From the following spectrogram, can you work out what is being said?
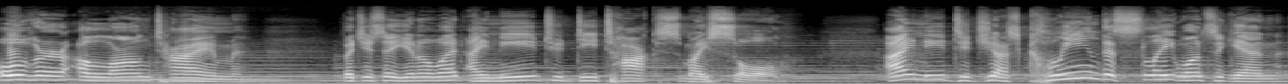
over a long time. But you say, you know what? I need to detox my soul. I need to just clean the slate once again.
